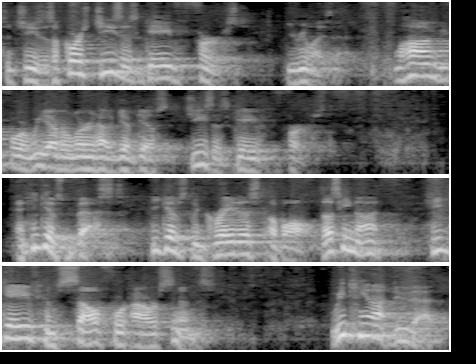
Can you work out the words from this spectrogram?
to Jesus? Of course, Jesus gave first. You realize that. Long before we ever learned how to give gifts, Jesus gave first. And He gives best. He gives the greatest of all. Does He not? He gave Himself for our sins. We cannot do that.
